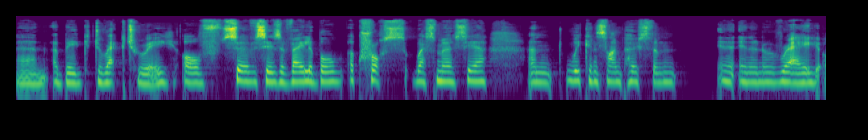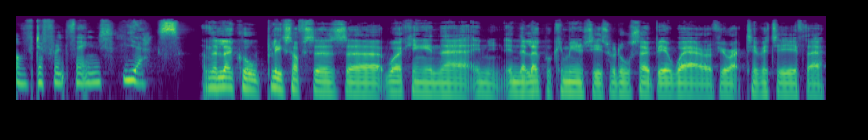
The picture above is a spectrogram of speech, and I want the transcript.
um, a big directory of services available across West Mercia, and we can signpost them in, in an array of different things. Yes. And the local police officers uh, working in their in in the local communities would also be aware of your activity if there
